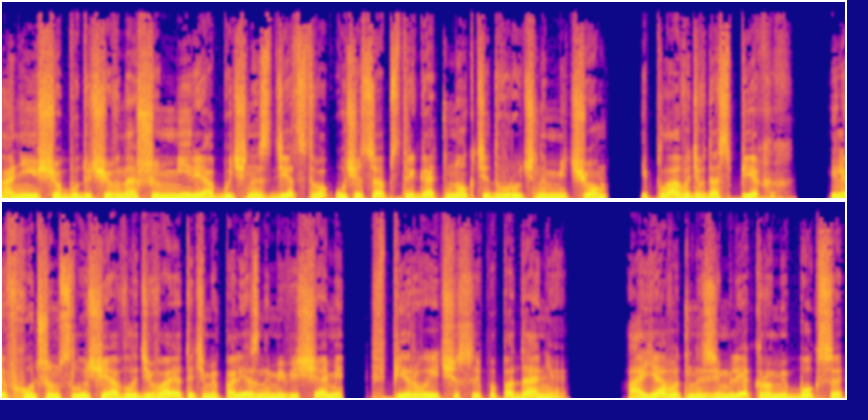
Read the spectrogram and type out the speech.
Они еще, будучи в нашем мире, обычно с детства учатся обстригать ногти двуручным мечом и плавать в доспехах, или в худшем случае овладевают этими полезными вещами в первые часы попадания. А я вот на земле, кроме бокса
